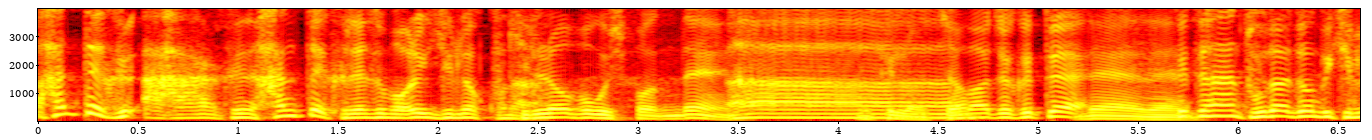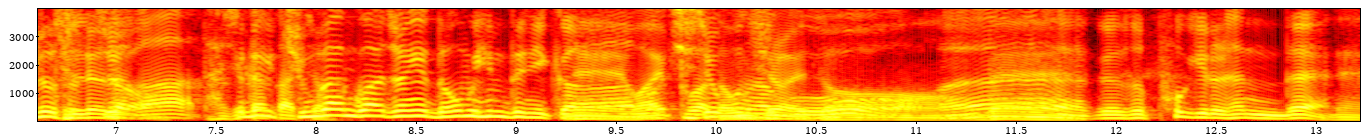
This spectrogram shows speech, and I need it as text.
한때 그, 아, 그, 한때 그래서 머리 길렀구나. 길러보고 싶었는데. 아, 길렀죠. 맞아. 그때. 네네. 네. 그때 한 두 달 정도 길렀었죠. 길러다가 다시 근데 중간 과정에 너무 힘드니까. 네, 와이프가 너무 싫어해서. 네. 네. 그래서 포기를 했는데. 네.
